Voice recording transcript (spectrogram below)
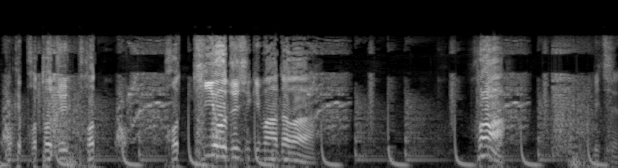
이렇게 버텨주 버 버티어 주시기만 하다가 화 미친.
